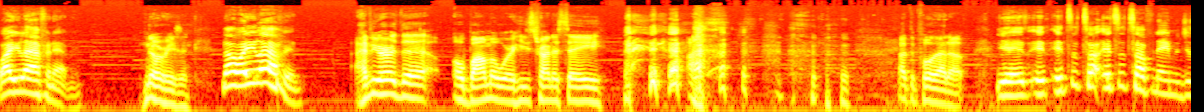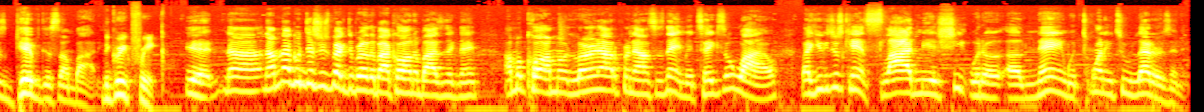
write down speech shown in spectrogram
Why are you laughing at me? No reason. No, why are you laughing? Have you heard the Obama where he's trying to say? I have to pull that up. Yeah, it, it, it's a tough it's a tough name to just give to somebody. The Greek freak. Yeah, nah, nah, I'm not gonna disrespect the brother by calling him by his nickname. I'm gonna call. I'm gonna learn how to pronounce his name. It takes a while. Like you just can't slide me a sheet with a, a name with 22 letters in it.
